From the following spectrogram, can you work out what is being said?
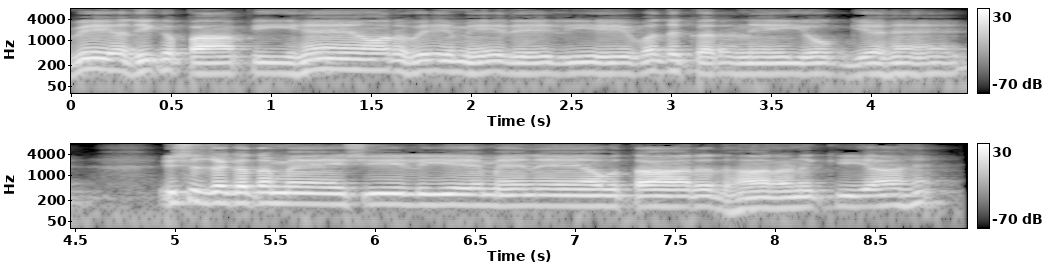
वे अधिक पापी हैं और वे मेरे लिए वध करने योग्य हैं। इस जगत में इसीलिए मैंने अवतार धारण किया है।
